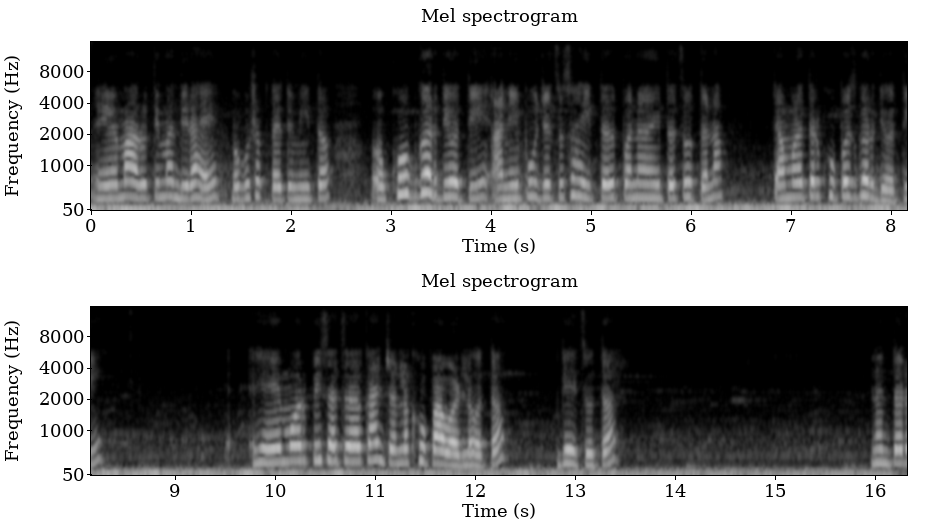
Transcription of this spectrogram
हे मारुती मंदिर आहे. बघू शकताय तुम्ही इथं. खूप गर्दी होती आणि पूजेचं साहित्य पण इथंच होतं ना. त्यामुळे तर खूपच गर्दी होती. हे मोरपिसाचं कांचनला खूप आवडलं होतं. घ्यायचं होतं. नंतर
